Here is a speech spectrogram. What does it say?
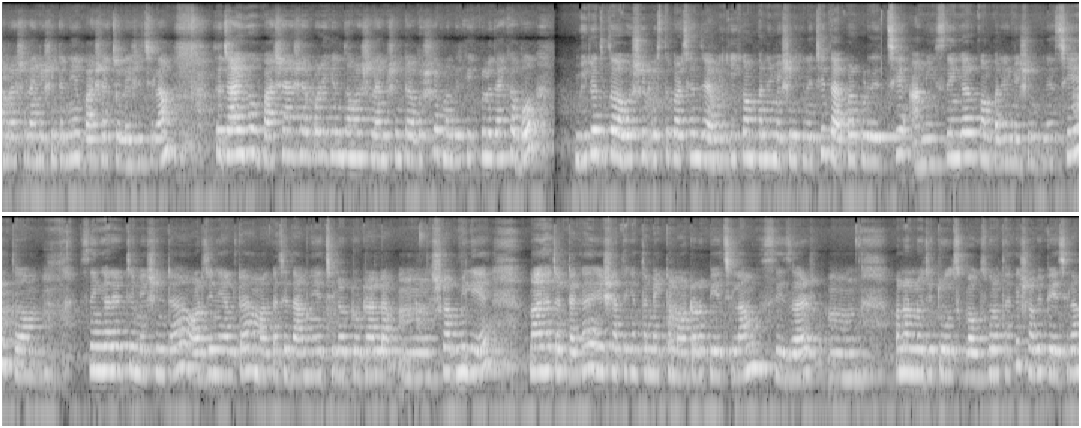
আমরা সেলাই মেশিনটা নিয়ে বাসায় চলে এসেছিলাম। তো যাই হোক, বাসায় আসার পরে কিন্তু আমার সেলাই মেশিনটা অবশ্যই আপনাদেরকে খুলে দেখাবো। ভিডিওতে তো অবশ্যই বুঝতে পারছেন যে আমি কি কোম্পানির মেশিন কিনেছি, তারপর করে দিচ্ছি, আমি সিঙ্গার কোম্পানির মেশিন কিনেছি। তো সিঙ্গারের যে মেশিনটা অরিজিনালটা আমার কাছে দাম নিয়েছিল টোটাল সব মিলিয়ে নয় হাজার টাকা। এর সাথে কিন্তু আমি একটা মোটরও পেয়েছিলাম সিজার অন্যান্য যে টুলস বক্সগুলো থাকে, সবই পেয়েছিলাম।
